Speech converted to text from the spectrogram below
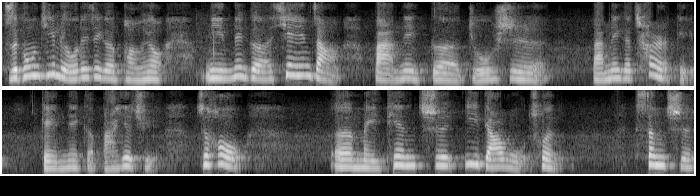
子宫肌瘤的这个朋友，你那个仙人掌把那个就是把那个刺儿给给那个拔下去之后，呃，每天吃一点五寸生吃。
